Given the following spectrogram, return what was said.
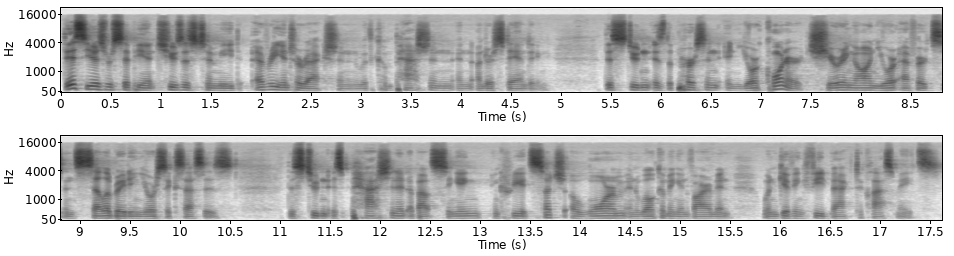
This year's recipient chooses to meet every interaction with compassion and understanding. This student is the person in your corner, cheering on your efforts and celebrating your successes. This student is passionate about singing and creates such a warm and welcoming environment when giving feedback to classmates.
